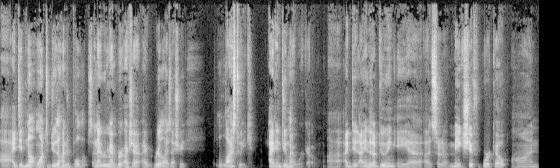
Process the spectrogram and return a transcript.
Uh, I did not want to do the 100 pull ups. And I remember, actually, I realized actually last week I didn't do my workout. Uh, I did. I ended up doing a, uh, a sort of a makeshift workout on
